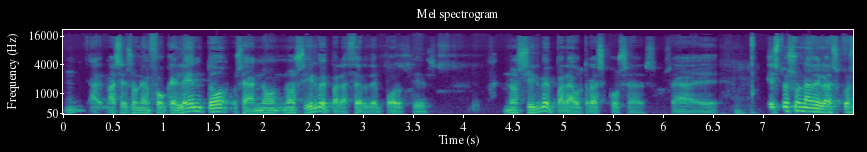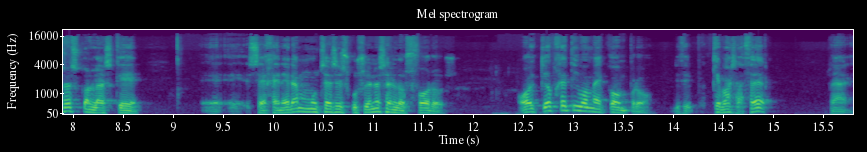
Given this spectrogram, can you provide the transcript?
¿Mm? Además, es un enfoque lento, o sea, no, no sirve para hacer deportes no sirve para otras cosas. O sea, eh, esto es una de las cosas con las que eh, eh, se generan muchas discusiones en los foros. ¿Qué objetivo me compro? Dice, ¿qué vas a hacer? O sea,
